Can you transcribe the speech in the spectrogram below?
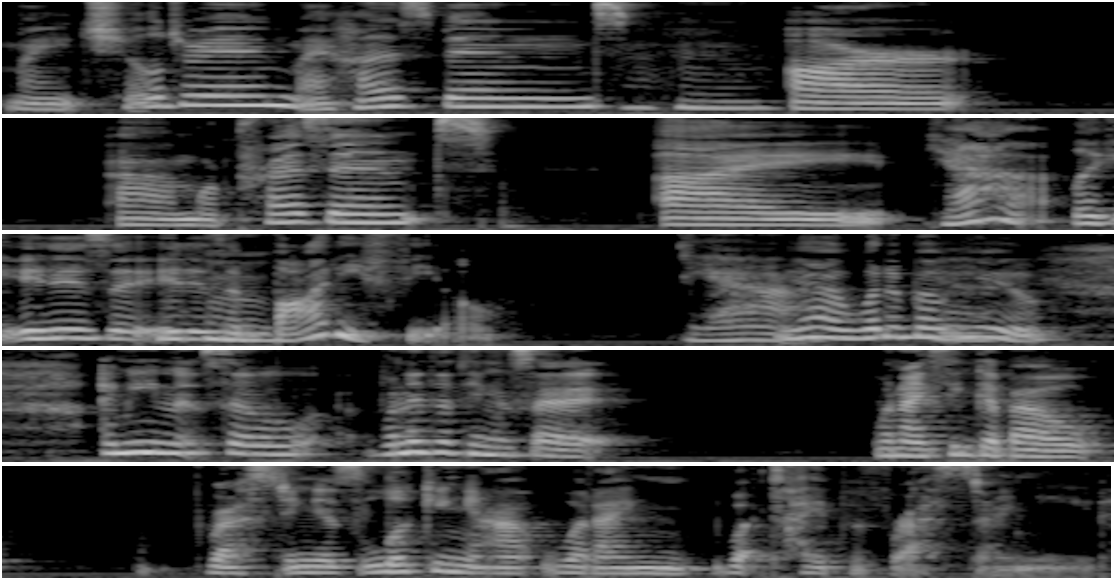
my children, my husband mm-hmm. are um, more present. I yeah, like it is a it is a body feel. Yeah. Yeah. What about Yeah. you? I mean, so one of the things that when I think about resting is looking at what I what type of rest I need.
